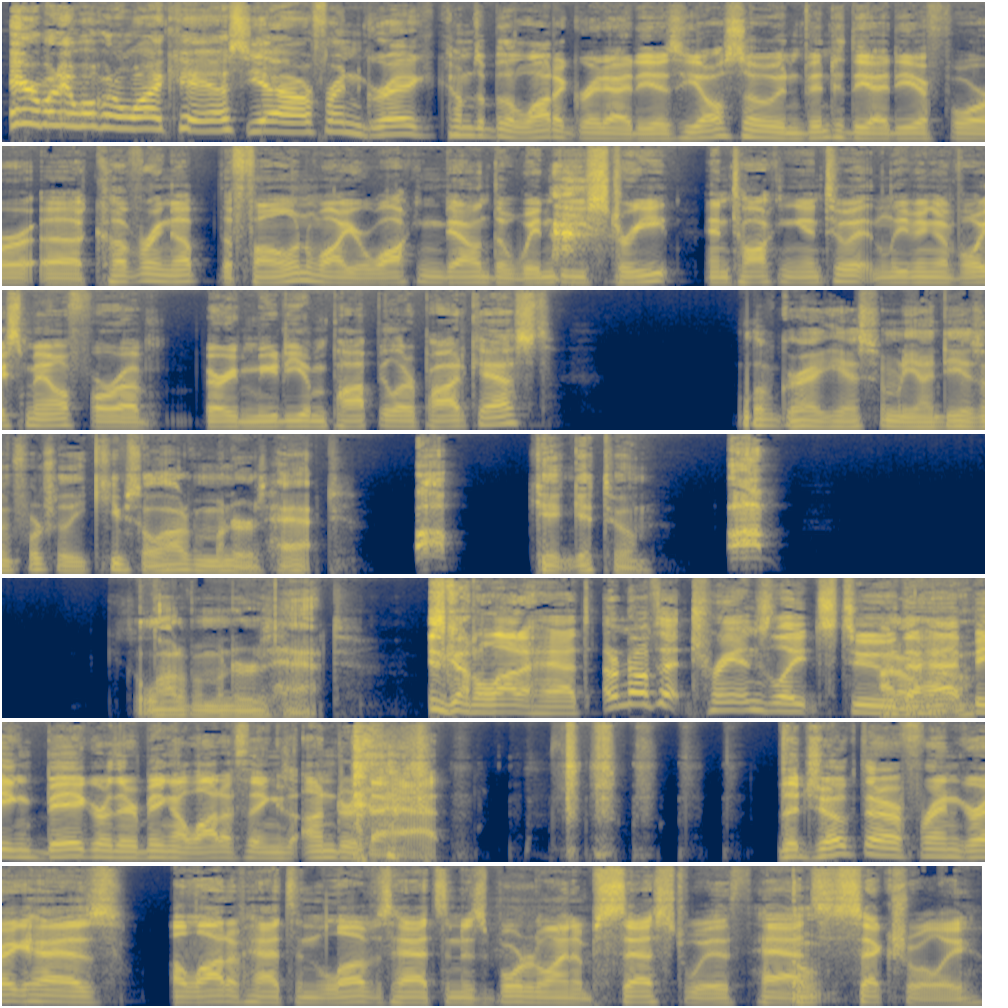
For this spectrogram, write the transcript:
Hey everybody, welcome to YKS. Yeah, our friend Greg comes up with a lot of great ideas. He also invented the idea for uh, covering up the phone while you're walking down the windy street and talking into it and leaving a voicemail for a very medium popular podcast. Love Greg. He has so many ideas. Unfortunately, he keeps a lot of them under his hat. Up. Can't get to them. Up. Keeps a lot of them under his hat. He's got a lot of hats. I don't know if that translates to the hat know. being big or there being a lot of things under the hat. the joke that our friend Greg has a lot of hats and loves hats and is borderline obsessed with hats Don't- sexually.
